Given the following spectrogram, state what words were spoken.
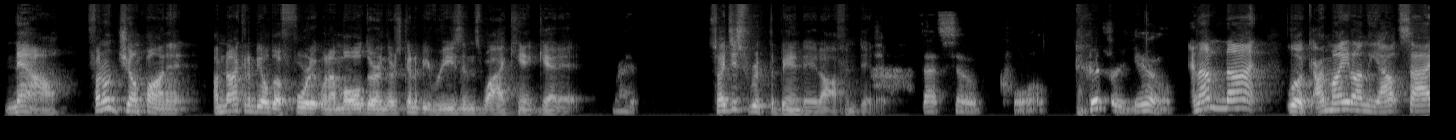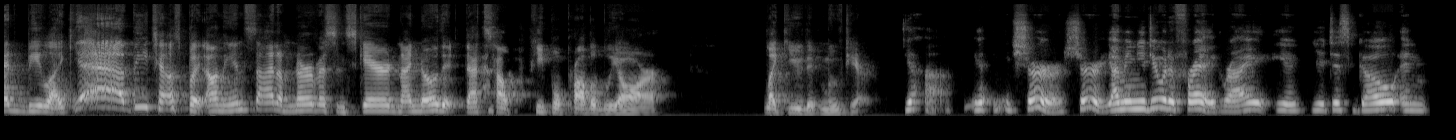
now, if I don't jump on it, I'm not going to be able to afford it when I'm older, and there's going to be reasons why I can't get it. Right. So I just ripped the band aid off and did it. That's so cool. Good for you. and I'm not, look, I might on the outside be like, yeah, beach house, but on the inside, I'm nervous and scared. And I know that that's how people probably are like you that moved here. Yeah, sure, sure. I mean, you do it afraid, right? You you just go and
